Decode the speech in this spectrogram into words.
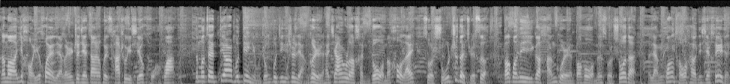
那么一好一坏，两个人之间当然会擦出一些火花。那么在第二部电影中，不仅仅是两个人，还加入了很多我们后来所熟知的角色，包括那一个韩国人，包括我们所说的两个光头，还有那些黑人。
